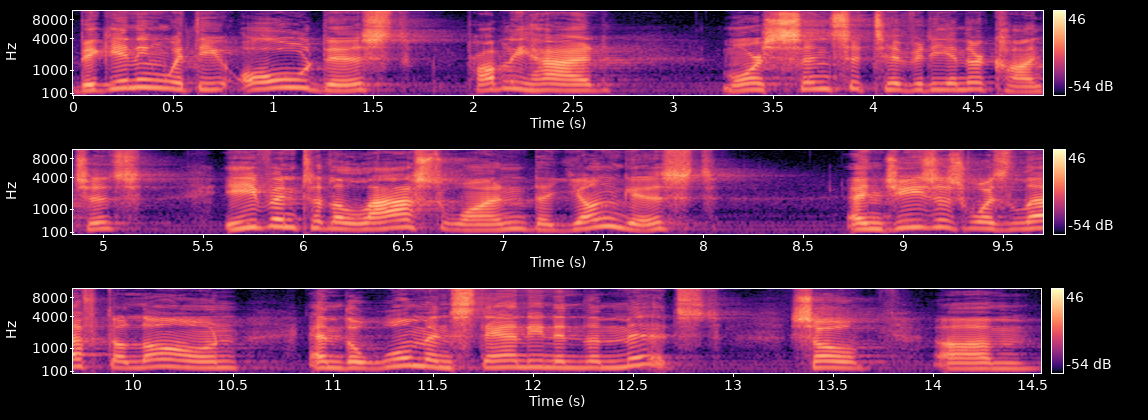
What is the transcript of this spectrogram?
beginning with the oldest, probably had more sensitivity in their conscience, even to the last one, the youngest, and Jesus was left alone and the woman standing in the midst. So um,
